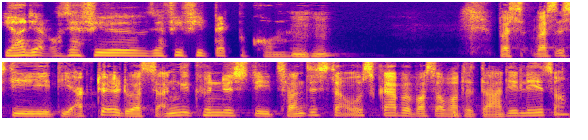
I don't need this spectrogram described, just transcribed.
ja, die hat auch sehr viel, sehr viel Feedback bekommen. Mhm. Was, was ist die, die aktuell? Du hast angekündigt, die 20. Ausgabe. Was erwartet da die Leser?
